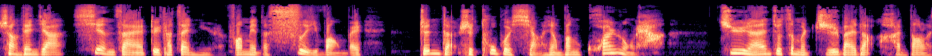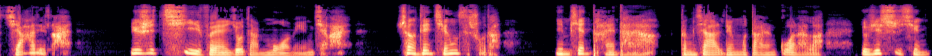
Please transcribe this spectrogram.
上天家现在对他在女人方面的肆意妄为，真的是突破想象般宽容了呀！居然就这么直白的喊到了家里来。于是气氛有点莫名起来。上天晴子说道：“你们先谈一谈啊，等下铃木大人过来了，有些事情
